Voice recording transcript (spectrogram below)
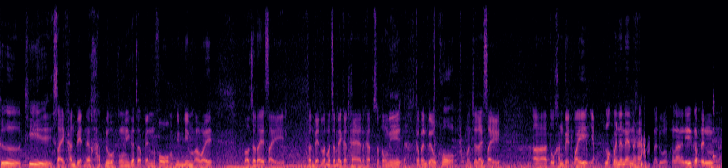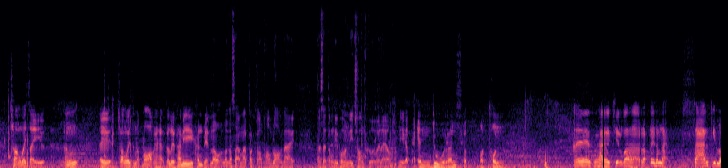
คือที่ใส่คันเบ็ดนะครับดูตรงนี้ก็จะเป็นโฟมนิ่มๆเอาไว้ เราจะได้ใส่คันเบ็ดแล้วมันจะไม่กระแทกนะครับส่วนตรงนี้ก็เป็นเวลโครมันจะได้ใส่ ตัวคันเบ็ดไว้อย่างล็อกไว้แน่นๆนะฮะแล้วดูข้างล่างนี้ก็เป็นช่องไว้ใส่ทั้งไอช่องไว้สำหรับลอกนะฮะก็เลยถ้ามีคันเบ็ดแล้วเราก็สามารถประกอบพร้อมลอกได้เราใส่ตรงนี้เพราะมันมีช่องเผื่อไว้แล้วนี่ครับ endurance ครับอดทนเอ้ข้างๆเขียนว่ารับได้น้ำหนัก 3 กิโล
